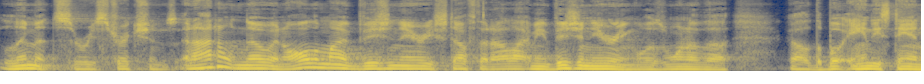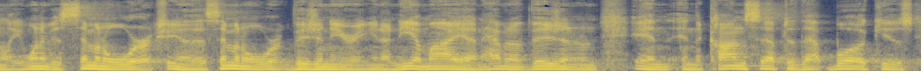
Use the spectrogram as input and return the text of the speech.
limits or restrictions. And I don't know. In all of my visionary stuff that I like, I mean, visioneering was one of the uh, the book Andy Stanley, one of his seminal works. You know, the seminal work Visioneering. You know, Nehemiah and having a vision, and and, and the concept of that book is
